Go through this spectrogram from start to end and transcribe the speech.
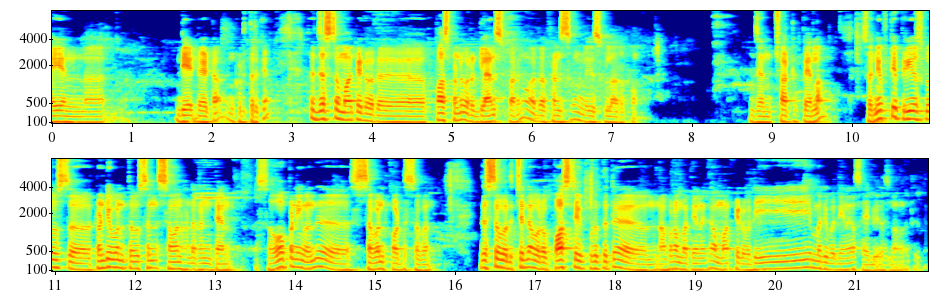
buy and day data கொடுத்துருக்கேன் ஸோ ஜஸ்ட்டு மார்க்கெட் ஒரு பாஸ் பண்ணிட்டு ஒரு கிளான்ஸ் பாருங்கள் ஒரு ஃப்ரெண்ட்ஸுக்கும் உங்களுக்கு யூஸ்ஃபுல்லாக இருக்கும். ஜென் சார்ட்டுக்கு போயிடலாம். So Nifty previous close twenty one thousand seven hundred and ten so opening வந்து செவன் ஃபார்ட்டி செவன் ஜஸ்ட் ஒரு சின்ன ஒரு பாசிட்டிவ் கொடுத்துட்டு அப்புறம் பார்த்தீங்கன்னாக்கா மார்க்கெட் ஒரே மாதிரி பார்த்தீங்கன்னா சைட் வேஸில் வந்துருக்குது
